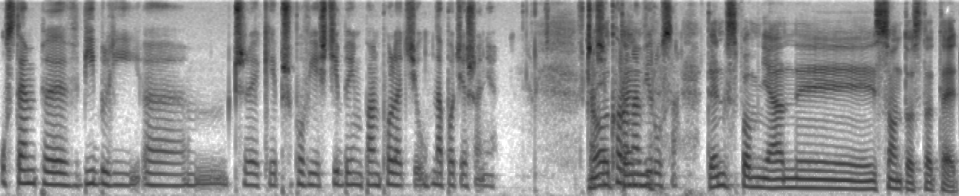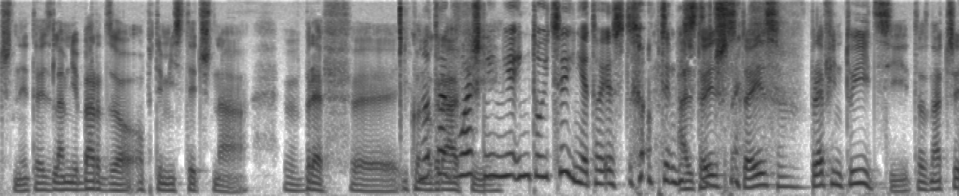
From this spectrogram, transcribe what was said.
ustępy w Biblii czy jakie przypowieści by im pan polecił na pocieszenie? Czasie no, koronawirusa. Ten, ten, wspomniany sąd ostateczny to jest dla mnie bardzo optymistyczna, wbrew ikonografii. No tak właśnie nieintuicyjnie to jest optymistyczne. Ale to jest, to jest wbrew intuicji. To znaczy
